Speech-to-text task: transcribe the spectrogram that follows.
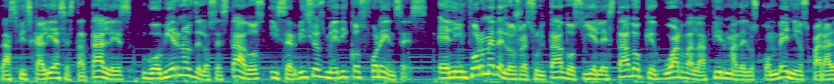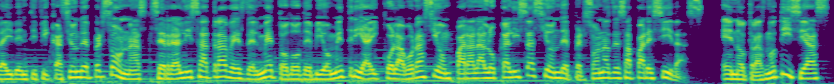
las fiscalías estatales, gobiernos de los estados y servicios médicos forenses. El informe de los resultados y el estado que guarda la firma de los convenios para la identificación de personas se realiza a través del método de biometría y colaboración para la localización de personas desaparecidas. En otras noticias,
